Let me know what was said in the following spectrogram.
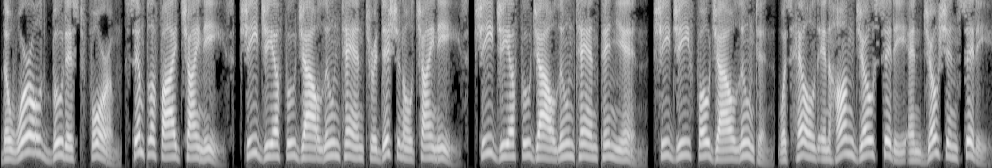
The World Buddhist Forum simplified Chinese, Shijia Fujiao Luntan Traditional Chinese, Shijia Fujiao Luntan Pinyin, Shiji Fujiao Luntan was held in Hangzhou City and Zhoushan City,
